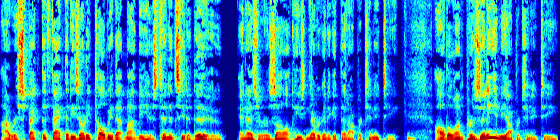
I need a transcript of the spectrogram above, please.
I respect the fact that he's already told me that might be his tendency to do. And as a result, he's never going to get that opportunity. Mm-hmm. Although I'm presenting him the opportunity,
